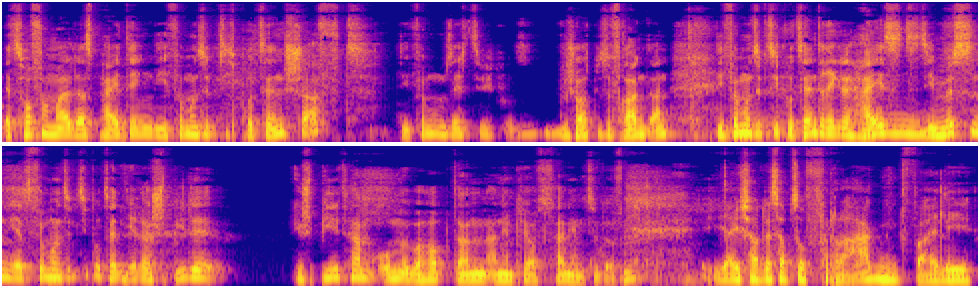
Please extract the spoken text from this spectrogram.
Jetzt hoffen wir mal, dass Peiting die 75 Prozent schafft. Die 65, du schaust mich so fragend an. Die 75 Prozent Regel heißt, sie müssen jetzt 75 Prozent ihrer Spiele gespielt haben, um überhaupt dann an den Playoffs teilnehmen zu dürfen. Ja, ich schaue deshalb so fragend, weil ich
